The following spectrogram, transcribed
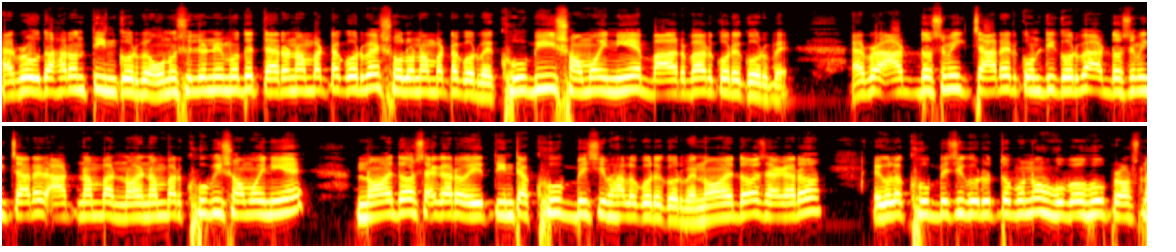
এরপর উদাহরণ তিন করবে, অনুশীলনীর মধ্যে তেরো নাম্বারটা করবে, ষোলো নাম্বারটা করবে। খুবই সময় নিয়ে বারবার করে করবে। এরপর আট দশমিক চারের কোনটি করবে? আট দশমিক চারের আট নাম্বার, নয় নাম্বার খুবই সময় নিয়ে নয় দশ এগারো, এই তিনটা খুব বেশি ভালো করে করবে। নয় দশ এগারো, এগুলো খুব বেশি গুরুত্বপূর্ণ, হুবহু প্রশ্ন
